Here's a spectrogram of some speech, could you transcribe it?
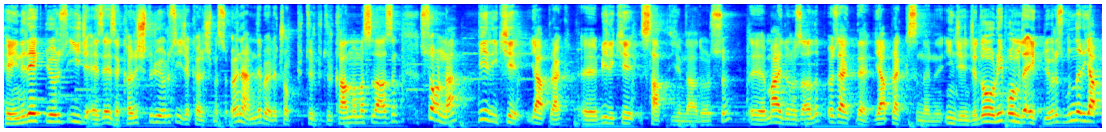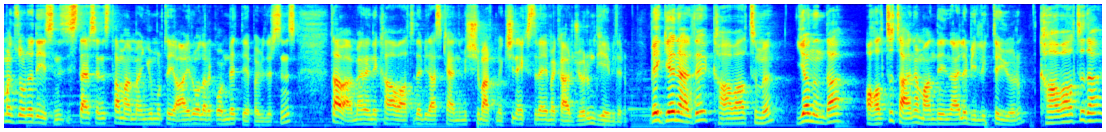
peyniri ekliyoruz. İyice eze eze karıştırıyoruz. İyice karışması önemli. Böyle çok pütür pütür kalmaması lazım. Sonra 1-2 yaprak, 1-2 sap diyeyim daha doğrusu. e, Maydanozu alıp özellikle yaprak kısımlarını ince ince doğrayıp onu da ekliyoruz. Bunları yapmak zorunda değilsiniz. İsterseniz tamamen yumurtayı ayrı olarak omlet de yapabilirsiniz. Tamamen hani kahvaltıda biraz kendimi şımartmak için ekstra yemek harcıyorum diyebilirim. Ve genelde kahvaltımı yanında 6 tane mandalina ile birlikte yiyorum. Kahvaltıda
